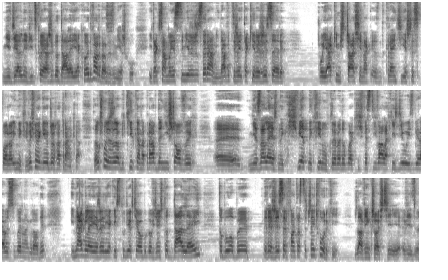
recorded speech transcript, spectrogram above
niedzielny widz kojarzy go dalej jako Edwarda ze Zmierzchu. I tak samo jest z tymi reżyserami. Nawet jeżeli taki reżyser po jakimś czasie kręci jeszcze sporo innych filmów. Weźmy takiego Josha Tranka. Załóżmy, że zrobi kilka naprawdę niszowych, e, niezależnych, świetnych filmów, które będą po jakichś festiwalach jeździły i zbierały super nagrody. I nagle, jeżeli jakieś studio chciałoby go wziąć, to dalej to byłoby reżyser fantastycznej czwórki dla większości widzów.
